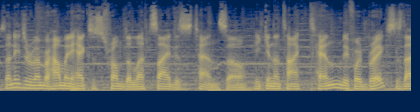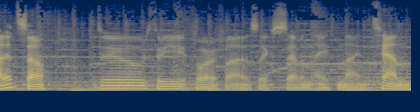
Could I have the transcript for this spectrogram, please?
So I need to remember how many hexes from the left side is 10. So he can attack 10 before it breaks. Is that it? So 2, 3, 4, 5, 6, 7, 8, 9, 10.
